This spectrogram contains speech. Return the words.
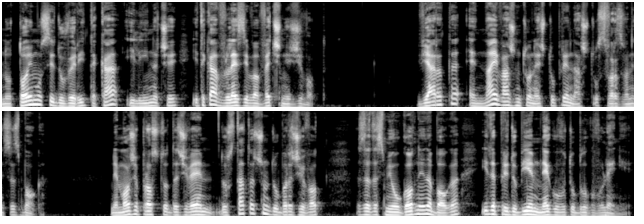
но той му се довери така или иначе и така влезе във вечния живот. Вярата е най-важното нещо при нашето свързване с Бога. Не може просто да живеем достатъчно добър живот, за да сме угодни на Бога и да придобием Неговото благоволение.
